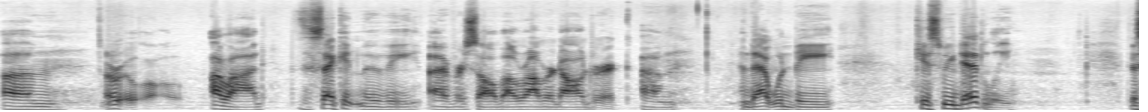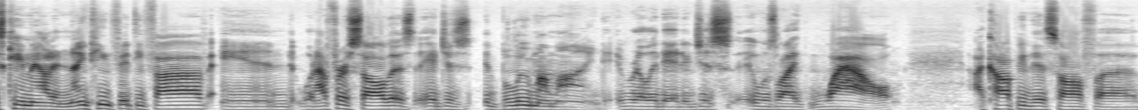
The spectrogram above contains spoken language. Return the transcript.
Um, or I lied. The second movie I ever saw by Robert Aldrich, um, and that would be Kiss Me Deadly. This came out in 1955, and when I first saw this, it just it blew my mind. It really did. It just it was like wow. I copied this off uh,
